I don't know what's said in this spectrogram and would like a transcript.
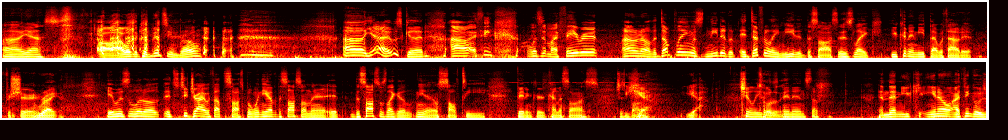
Uh, yes. oh, I wasn't convincing, bro. Uh, yeah, it was good. Uh, I think was it my favorite? I don't know. The dumpling was needed. It definitely needed the sauce. It's like you couldn't eat that without it for sure. Right. It was a little. It's too dry without the sauce. But when you have the sauce on there, it the sauce was like a you know salty vinegar kind of sauce. Just. Yeah. Yeah. chili Totally. in it and stuff. And then you you know I think it was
